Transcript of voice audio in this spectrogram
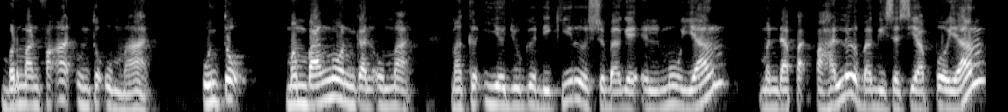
bermanfaat untuk umat. Untuk membangunkan umat maka ia juga dikira sebagai ilmu yang mendapat pahala bagi sesiapa yang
